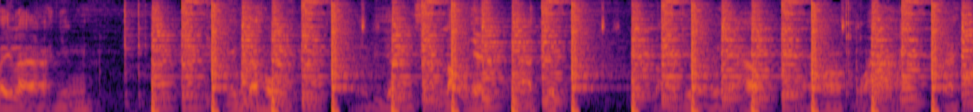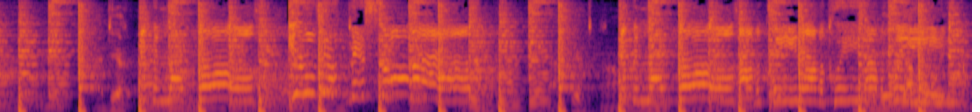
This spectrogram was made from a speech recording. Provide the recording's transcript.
đây là những những cá hồi. Rồi bây giờ mình sẽ ăn lẩu nha. Đã chưa? Đỏ chưa mọi người đã không? Đó wow. Đây. Đã chưa? Đã chưa? Đó. miếng cá hồi.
